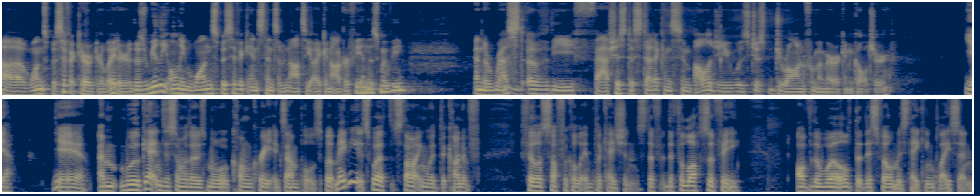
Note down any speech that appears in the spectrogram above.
uh, one specific character later, there's really only one specific instance of Nazi iconography in this movie, and the rest of the fascist aesthetic and symbology was just drawn from American culture. Yeah. Yeah, yeah. And we'll get into some of those more concrete examples, but maybe it's worth starting with the kind of philosophical implications, the the philosophy of the world that this film is taking place in,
